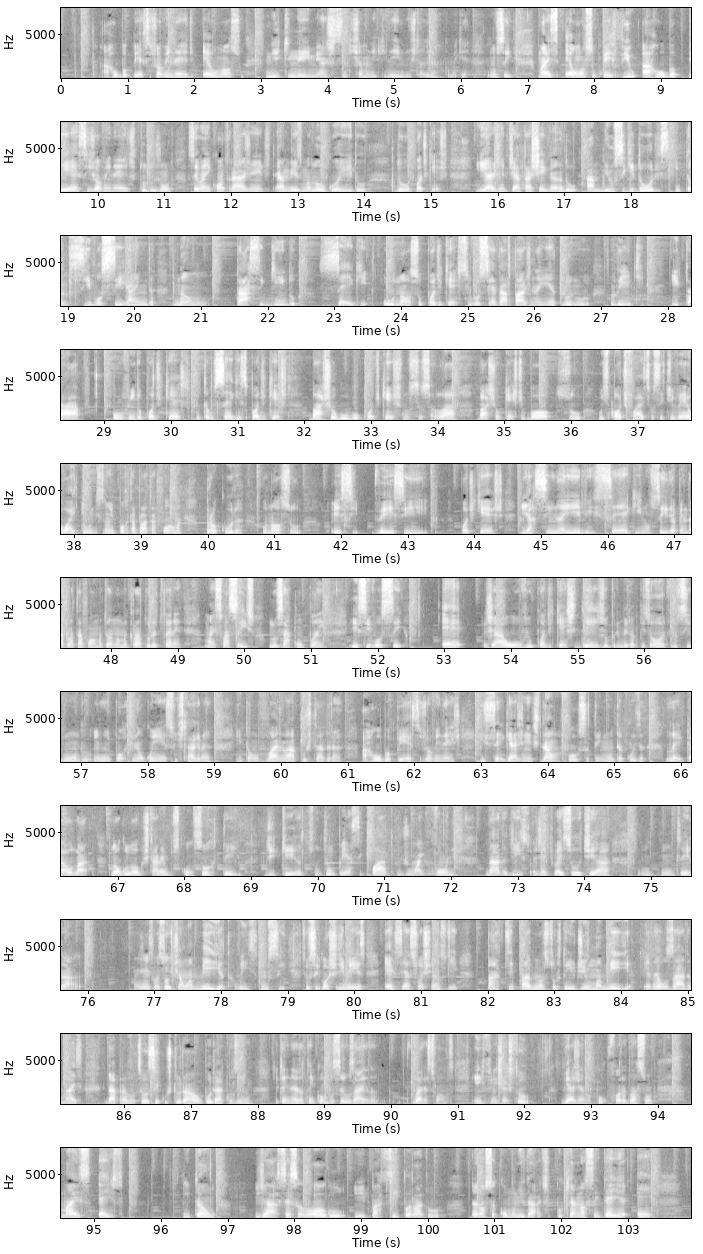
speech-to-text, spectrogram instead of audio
arroba PS Jovem Nerd é o nosso nickname. Acho assim que chama nickname no Instagram. Como é que é? Não sei. Mas é o nosso perfil, arroba PS Jovem Nerd, tudo junto. Você vai encontrar a gente. É a mesma logo aí do, do podcast. E a gente já tá chegando a mil seguidores. Então, se você ainda não tá seguindo, segue o nosso podcast. Se você é da página e entrou no link e tá ouvindo o podcast, então segue esse podcast. Baixa o Google Podcast no seu celular, baixa o Castbox, o, o Spotify se você tiver, o iTunes, não importa a plataforma, procura o nosso esse vê esse podcast e assina ele, segue, não sei, depende da plataforma, tem uma nomenclatura diferente, mas faça isso, nos acompanhe. E se você é já ouve o podcast desde o primeiro episódio, o segundo, não importa, e não conhece o Instagram, então vai lá pro Instagram, arroba e segue a gente, dá uma força, tem muita coisa legal lá. Logo, logo estaremos com sorteio de que? De um PS4, de um iPhone, nada disso. A gente vai sortear, um, um sei lá, A gente vai sortear uma meia, talvez. Não sei. Se você gosta de meias, essa é a sua chance de participar do nosso sorteio de uma meia. Ela é usada, mas dá se você costurar o buracozinho que tem nela, tem como você usar ela várias formas. Enfim, já estou viajando um pouco fora do assunto, mas é isso. Então, já acessa logo e participa lá do, da nossa comunidade, porque a nossa ideia é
